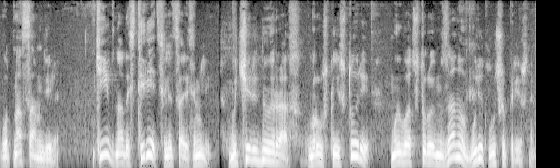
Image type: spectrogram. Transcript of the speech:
вот на самом деле Киев надо стереть с лица земли. В очередной раз в русской истории мы его отстроим заново, будет лучше прежнего.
